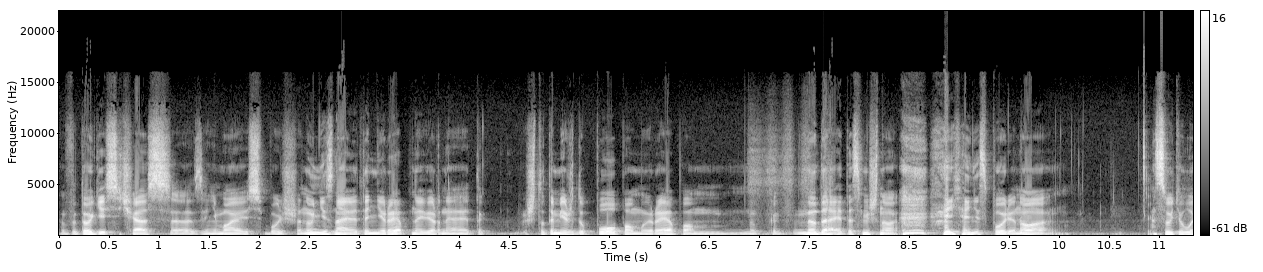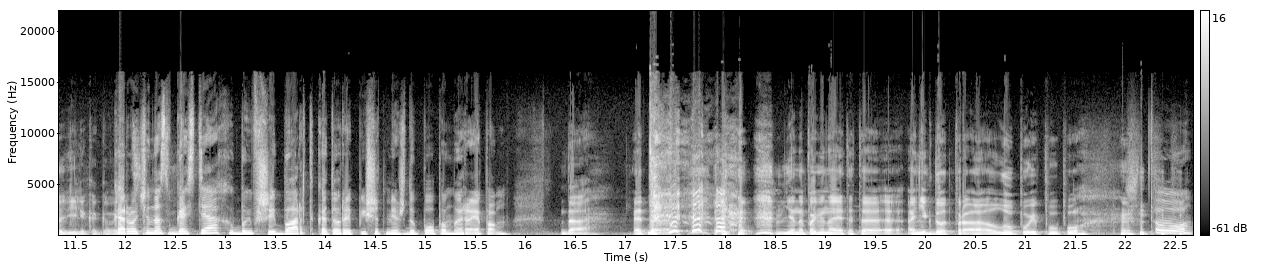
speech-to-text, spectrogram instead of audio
в итоге сейчас э, занимаюсь больше... Ну, не знаю, это не рэп, наверное, это что-то между попом и рэпом. Ну, как- ну да, это смешно, я не спорю, но суть уловили, как говорится. Короче, у нас в гостях бывший Барт, который пишет между попом и рэпом. Да, это... Мне напоминает это э, анекдот про лупу и пупу. О,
